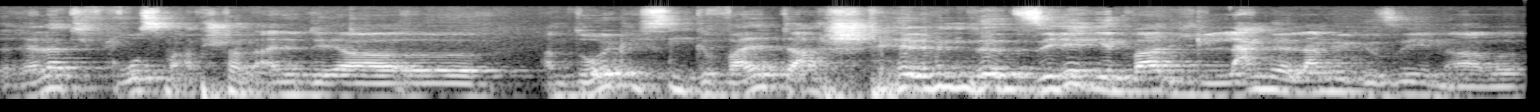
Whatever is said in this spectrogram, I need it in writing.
relativ großem Abstand eine der äh, am deutlichsten gewaltdarstellenden Serien war, die ich lange, lange gesehen habe.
